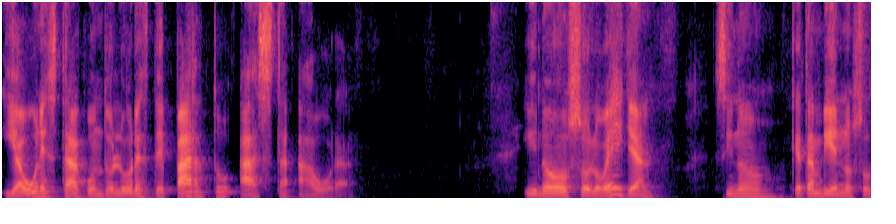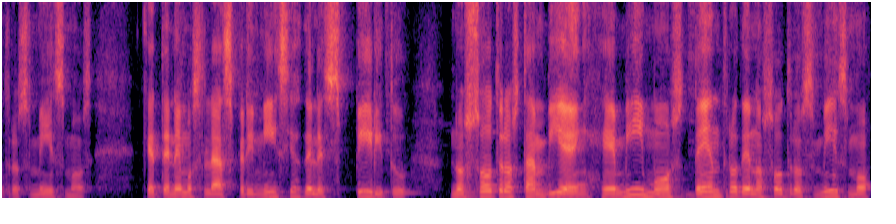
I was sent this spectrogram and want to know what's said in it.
y aún está con dolores de parto hasta ahora. Y no solo ella, sino que también nosotros mismos, que tenemos las primicias del Espíritu, nosotros también gemimos dentro de nosotros mismos,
